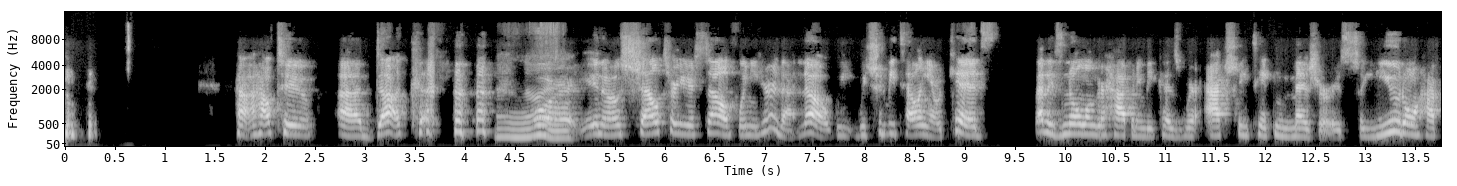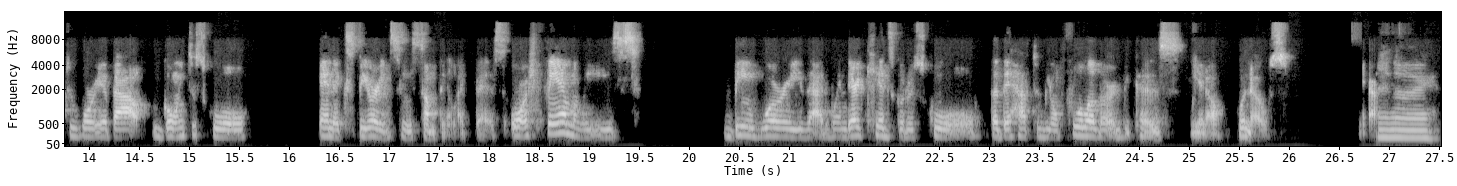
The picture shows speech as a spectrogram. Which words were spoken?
how, how to uh, duck or you know shelter yourself when you hear that. No we, we should be telling our kids that is no longer happening because we're actually taking measures. So you don't have to worry about going to school and experiencing something like this or families being worried that when their kids go to school that they have to be on full alert because you know who knows? Yeah. I know.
